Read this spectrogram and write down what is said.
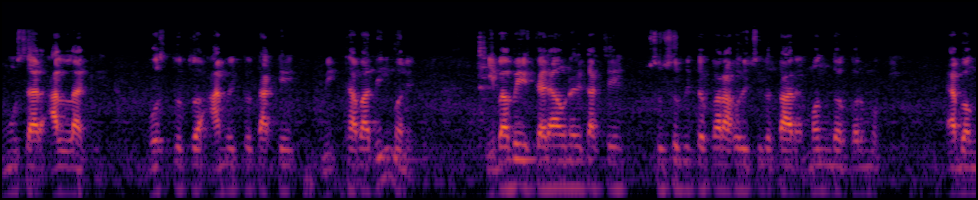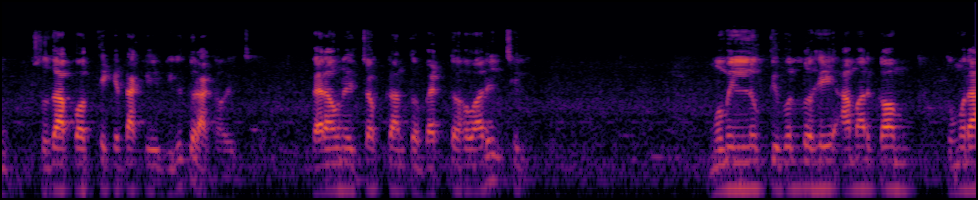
মুসার আল্লাহকে। বস্তুত আমি তো তাকে মিথ্যাবাদী মনে করি। এভাবেই ফেরাউনের কাছে সুশোভিত করা হয়েছিল তার মন্দ কর্মকে এবং সোজা পথ থেকে তাকে বিরত রাখা হয়েছিল। ফেরাউনের চক্রান্ত ব্যর্থ হওয়ারই ছিল। মমিন লোকটি বলল, হে আমার কম, তোমরা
